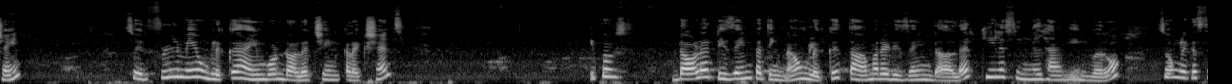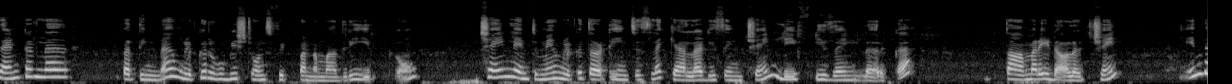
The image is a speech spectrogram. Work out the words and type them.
செயின் ஸோ இது ஃபுல்லுமே உங்களுக்கு ஐம்பொன் டாலர் செயின் கலெக்ஷன்ஸ் இப்போ டாலர் டிசைன் பார்த்திங்கன்னா உங்களுக்கு தாமரை டிசைன் டாலர் கீழே சிங்கிள் ஹேங்கிங் வரும். ஸோ உங்களுக்கு சென்டரில் பார்த்திங்கன்னா உங்களுக்கு ரூபி ஸ்டோன்ஸ் ஃபிட் பண்ண மாதிரி இருக்கும். செயின் லென்த்துமே உங்களுக்கு தேர்ட்டி இன்ச்சஸில் கேரளா டிசைன் செயின் லீஃப் டிசைனில் இருக்க தாமரை டாலர் செயின் இந்த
